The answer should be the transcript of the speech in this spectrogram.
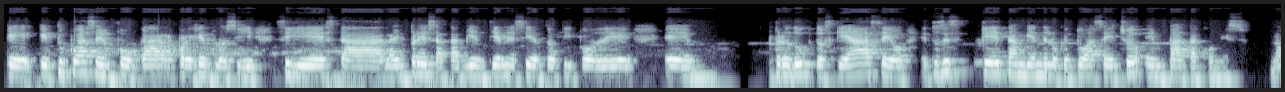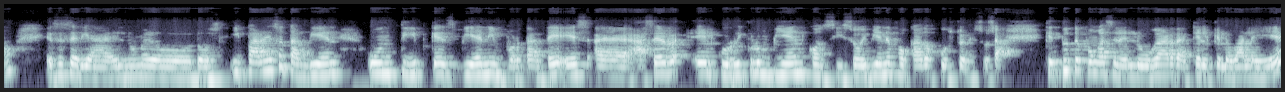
que, que tú puedas enfocar, por ejemplo, si, si esta, la empresa también tiene cierto tipo de... Eh, productos que hace o entonces qué también de lo que tú has hecho empata con eso. ¿no? Ese sería el número dos. Y para eso también un tip que es bien importante es eh, hacer el currículum bien conciso y bien enfocado justo en eso. O sea, que tú te pongas en el lugar de aquel que lo va a leer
